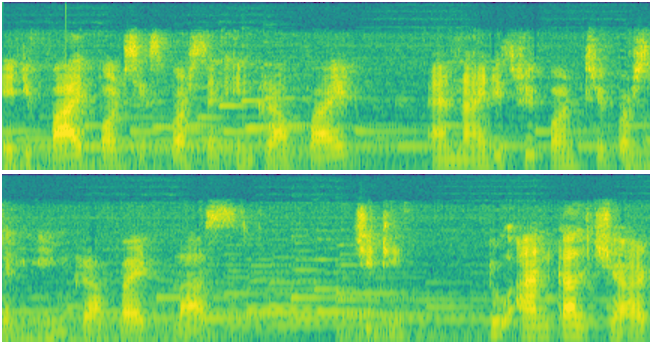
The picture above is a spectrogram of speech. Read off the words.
85.6% in graphite and 93.3% in graphite plus chitin. Two uncultured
